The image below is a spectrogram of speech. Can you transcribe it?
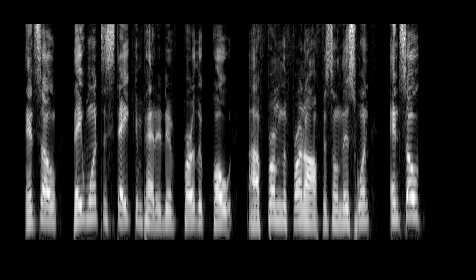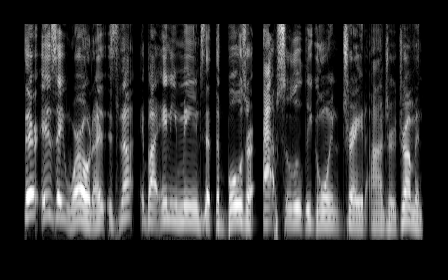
And so they want to stay competitive, per the quote uh, from the front office on this one. And so there is a world. It's not by any means that the Bulls are absolutely going to trade Andre Drummond.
